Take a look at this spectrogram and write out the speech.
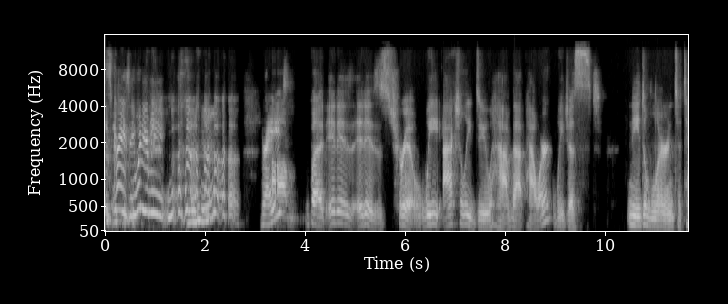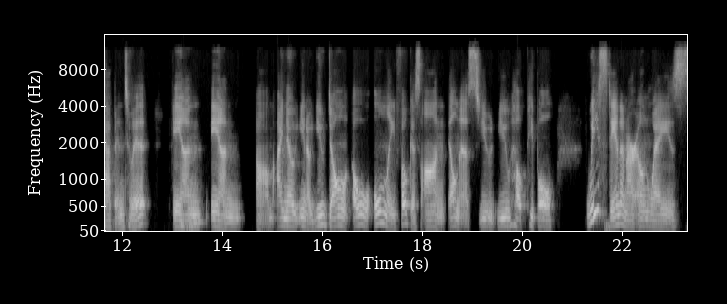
is crazy. What do you mean? Mhm. right? Um, but it is it is true. We actually do have that power. We just need to learn to tap into it. And and um, I know you know you don't oh, only focus on illness. You you help people. We stand in our own ways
